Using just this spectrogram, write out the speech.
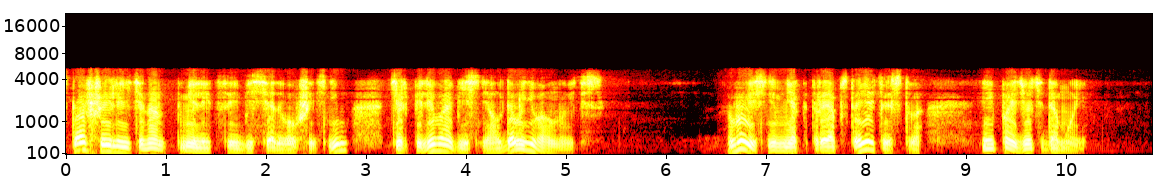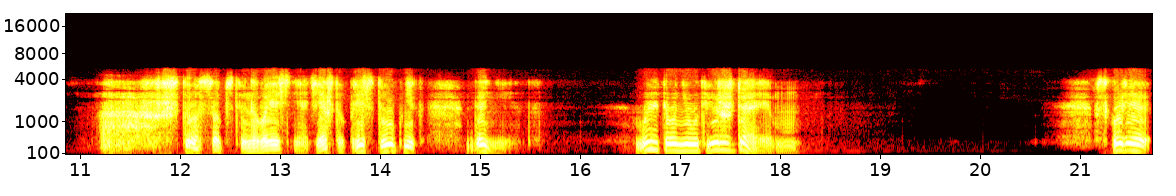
Старший лейтенант милиции, беседовавший с ним, терпеливо объяснял, да вы не волнуйтесь. Выясним некоторые обстоятельства и пойдете домой. А что, собственно, выяснять? Я что, преступник? Да нет. Мы этого не утверждаем. Вскоре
